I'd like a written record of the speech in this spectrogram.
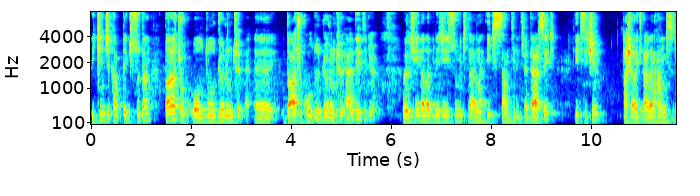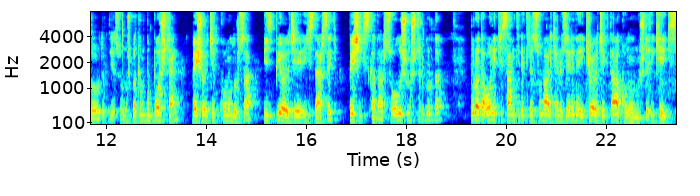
ikinci kaptaki sudan daha çok olduğu görüntü e, daha çok olduğu görüntü elde ediliyor. Ölçeğin alabileceği su miktarına x santimetre dersek x için aşağıdakilerden hangisi doğrudur diye sormuş. Bakın bu boşken 5 ölçek konulursa biz bir ölçeğe x dersek 5x kadar su oluşmuştur burada. Burada 12 santimetre su varken üzerine 2 ölçek daha konulmuştu 2x.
